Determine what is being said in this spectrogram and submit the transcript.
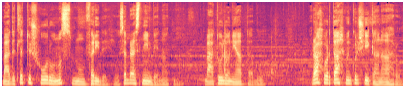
بعد ثلاثة شهور ونص منفردة وسبع سنين بيناتنا بعتوا له نيابة أبوه راح وارتاح من كل شي كان قاهره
